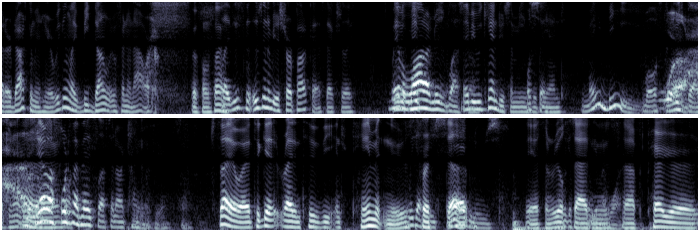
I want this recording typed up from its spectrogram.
at our document here. We can like be done within an hour. That's what I'm saying. like this, this is gonna be a short podcast actually. We have a Maybe- lot of news blasts. Maybe though. we can do some memes We'll at see. the end. maybe. Well, it's the news blast. You're not we really got about forty-five minutes left in our timer here, so so anyway, to get right into the entertainment news. we got some first sad up, news. Yeah, some real sad some- we get my news. Uh, prepare your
